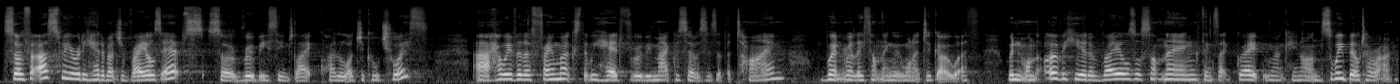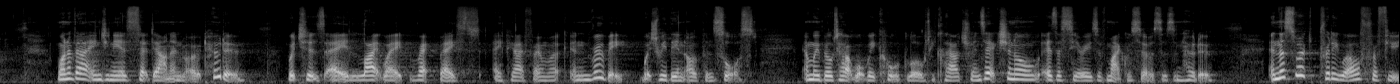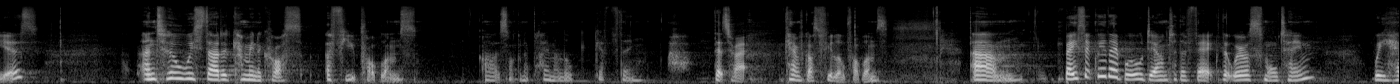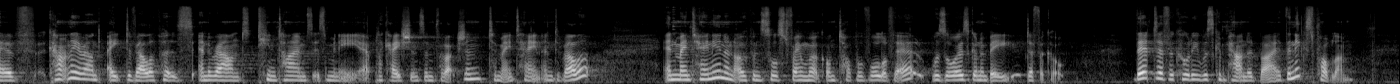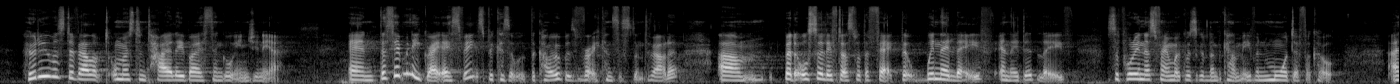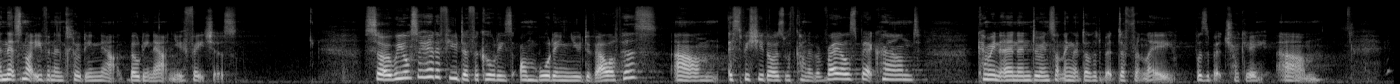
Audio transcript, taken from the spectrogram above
So for us, we already had a bunch of Rails apps, so Ruby seemed like quite a logical choice. Uh, however, the frameworks that we had for Ruby microservices at the time weren't really something we wanted to go with. We didn't want the overhead of Rails or something, things like Grape we weren't keen on, so we built our own. One of our engineers sat down and wrote Hoodoo, which is a lightweight rack-based API framework in Ruby, which we then open sourced. And we built out what we called Loyalty Cloud Transactional as a series of microservices in Hoodoo. And this worked pretty well for a few years until we started coming across a few problems. Oh, it's not going to play my little GIF thing. That's right, came across a few little problems. Um, basically, they boil down to the fact that we're a small team. We have currently around eight developers and around 10 times as many applications in production to maintain and develop. And maintaining an open source framework on top of all of that was always going to be difficult. That difficulty was compounded by the next problem. Hoodoo was developed almost entirely by a single engineer. And this had many great aspects because was, the code was very consistent throughout it. Um, but it also left us with the fact that when they leave, and they did leave, supporting this framework was going to become even more difficult. And that's not even including now building out new features. So we also had a few difficulties onboarding new developers, um, especially those with kind of a Rails background. Coming in and doing something that does it a bit differently was a bit tricky. Um,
